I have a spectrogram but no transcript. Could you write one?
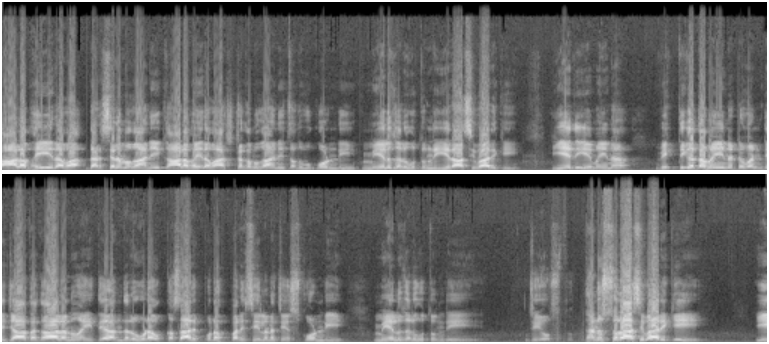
కాలభైరవ దర్శనము గాని కాలభైరవ అష్టకము గాని చదువుకోండి. మేలు జరుగుతుంది ఈ రాశి వారికి. ఏది ఏమైనా వ్యక్తిగతమైనటువంటి జాతకాలను అయితే అందరూ కూడా ఒక్కసారి పునఃపరిశీలన చేసుకోండి. మేలు జరుగుతుంది. జయోస్తు. ధనుస్సు రాశి వారికి ఈ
